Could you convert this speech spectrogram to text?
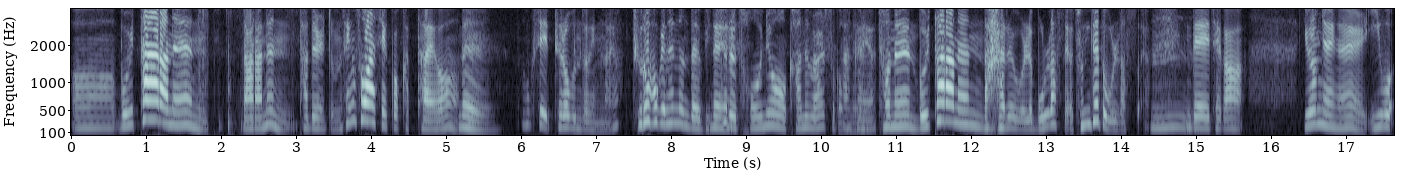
어, 몰타라는 나라는 다들 좀 생소하실 것 같아요. 네. 혹시 들어본 적 있나요? 들어보긴 했는데 위치를 네. 전혀 가늠을 할 수가 아, 없네요. 그래요? 저는 몰타라는 나라를 원래 몰랐어요. 존재도 몰랐어요. 음. 근데 제가 유럽 여행을 2월,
